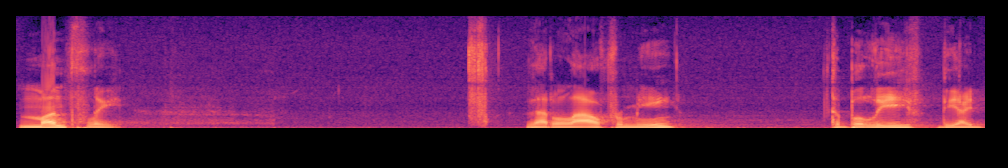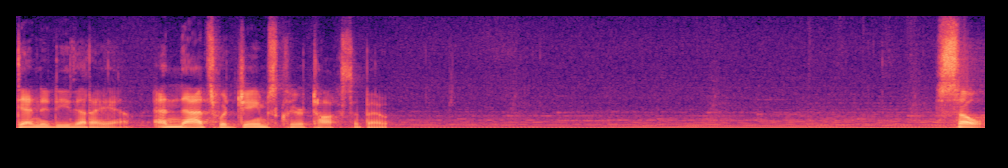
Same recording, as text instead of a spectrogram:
monthly, that allow for me to believe the identity that I am. And that's what James Clear talks about. So,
